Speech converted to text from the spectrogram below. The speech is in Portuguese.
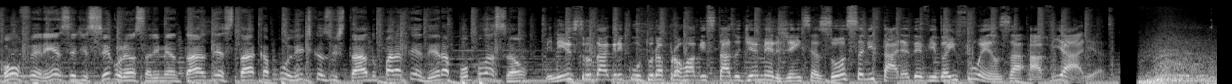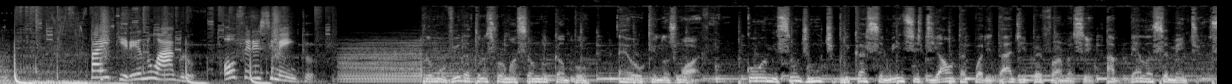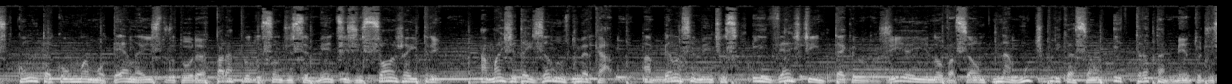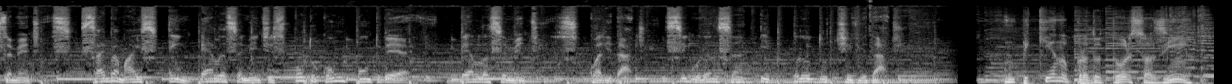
Conferência de Segurança Alimentar destaca políticas do Estado para atender a população. Ministro da Agricultura prorroga estado de emergência zoossanitária devido à influenza aviária. Pai Querer no Agro. Oferecimento. Promover a transformação no campo é o que nos move com a missão de multiplicar sementes de alta qualidade e performance, a Bela Sementes conta com uma moderna estrutura para a produção de sementes de soja e trigo. Há mais de 10 anos no mercado, a Bela Sementes investe em tecnologia e inovação na multiplicação e tratamento de sementes. Saiba mais em belasementes.com.br. Bela Sementes, qualidade, segurança e produtividade. Um pequeno produtor sozinho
